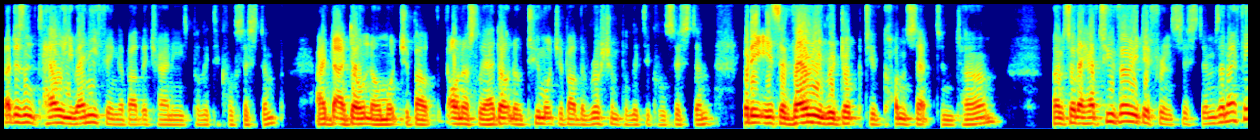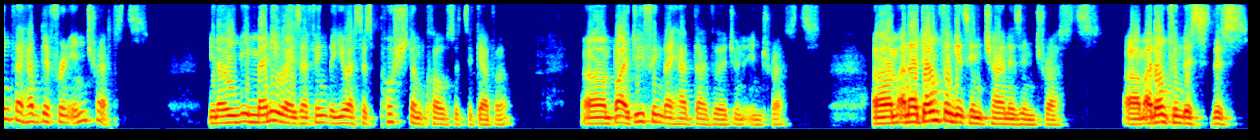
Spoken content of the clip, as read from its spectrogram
That doesn't tell you anything about the Chinese political system. I, I, don't know much about, honestly, I don't know too much about the Russian political system, but it is a very reductive concept and term. Um, so they have two very different systems, and I think they have different interests. You know, in, in many ways, I think the US has pushed them closer together, um, but I do think they have divergent interests. Um, and I don't think it's in China's interests. Um, I don't think this, this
